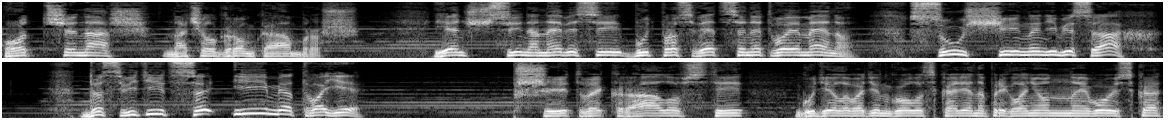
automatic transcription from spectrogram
«Отче наш!» — начал громко Амброш. «Єнш си на небесі, будь просвятцене Твое мено, сущий на небесах, да светится имя Твое!» «Пшитве краловсти!» — гудело в один голос колено преклоненное войско.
